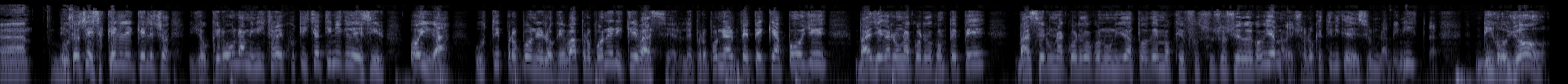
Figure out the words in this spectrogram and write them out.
Uh, Entonces, ¿qué le, le, yo creo una ministra de Justicia tiene que decir, oiga, usted propone lo que va a proponer y qué va a hacer. Le propone al PP que apoye, va a llegar a un acuerdo con PP, va a hacer un acuerdo con Unidas Podemos, que fue su socio de gobierno. Eso es lo que tiene que decir una ministra. Digo yo,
